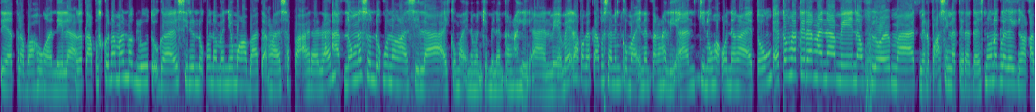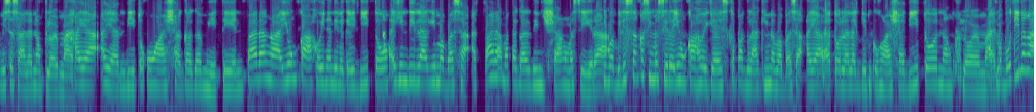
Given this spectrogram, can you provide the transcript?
tinatrabaho nga nila. Pagkatapos ko naman magluto guys, sinundo ko naman yung mga bata nga sa paaralan. At nung nasundo ko na nga sila, ay kumain naman kami ng tanghalian. May may lang pagkatapos namin kumain ng tanghalian, kinuha ko na nga itong, etong natira nga namin ng floor mat. Meron pa kasing natira guys, nung naglagay nga kami sa sala ng floor mat. Kaya ayan, dito ko nga siya gagamitin. Para nga yung kahoy na nilagay dito ay hindi lagi mabasa at para matagal din siyang masira. Di mabilis lang kasi masira yung kahoy guys kapag laging nababasa. Kaya ito lalagyan ko nga siya dito ng floor mat. At mabuti na nga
